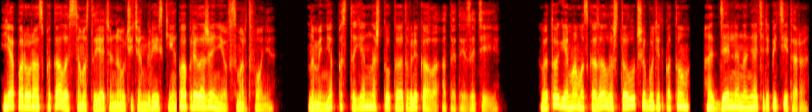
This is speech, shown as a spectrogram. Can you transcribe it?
Я пару раз пыталась самостоятельно учить английский по приложению в смартфоне, но меня постоянно что-то отвлекало от этой затеи. В итоге мама сказала, что лучше будет потом отдельно нанять репетитора.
